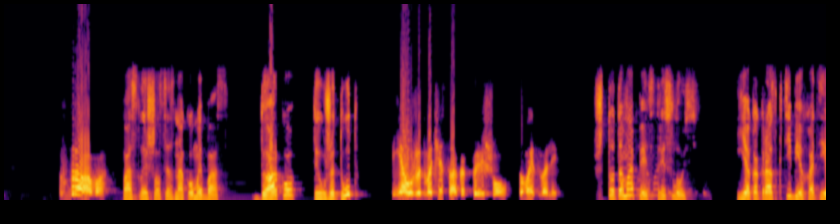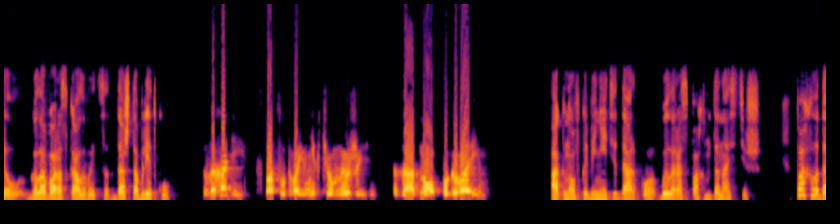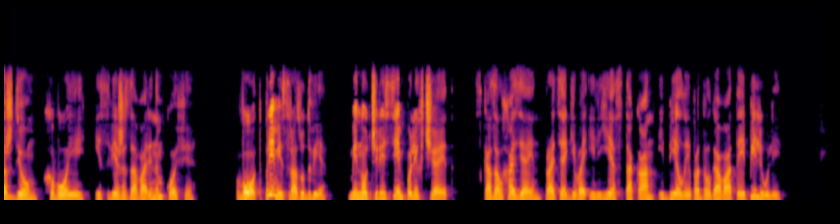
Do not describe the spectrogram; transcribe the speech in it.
«Здраво!» – послышался знакомый бас. «Дарко, ты уже тут?» «Я уже два часа как пришел. Вызвали». «Что там опять стряслось?» «Я как раз к тебе хотел. Голова раскалывается. Дашь таблетку?» «Заходи», спасу твою никчемную жизнь. Заодно поговорим». Окно в кабинете Дарко было распахнуто настежь. Пахло дождем, хвоей и свежезаваренным кофе. «Вот, прими сразу две. Минут через семь полегчает», — сказал хозяин, протягивая Илье стакан и белые продолговатые пилюли.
